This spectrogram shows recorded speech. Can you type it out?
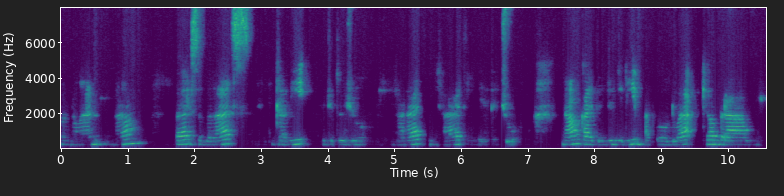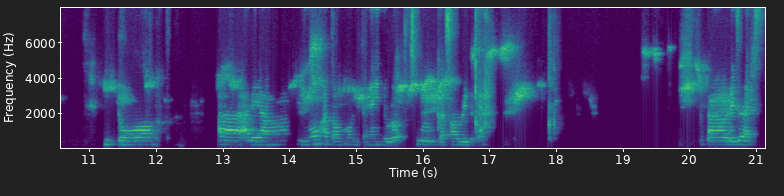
Dengan 6 per 11 dikali 77. Syarat, syarat, jadi 7. 6 kali 7 jadi 42 kg. Gitu. Uh, ada yang bingung atau mau ditanyain dulu sebelum ke soal berikutnya? Atau udah jelas?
